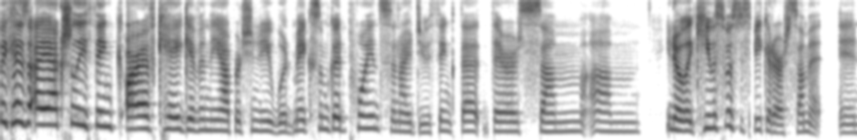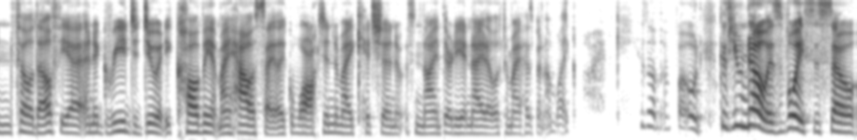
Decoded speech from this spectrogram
because I actually think RFK, given the opportunity, would make some good points, and I do think that there's some, um, you know, like he was supposed to speak at our summit in Philadelphia and agreed to do it. He called me at my house. I like walked into my kitchen. It was 9:30 at night. I looked at my husband. I'm like, RFK is on the phone because you know his voice is so.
